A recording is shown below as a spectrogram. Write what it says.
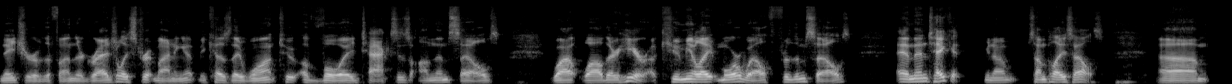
nature of the fund. They're gradually strip mining it because they want to avoid taxes on themselves while while they're here. Accumulate more wealth for themselves and then take it you know someplace else um,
